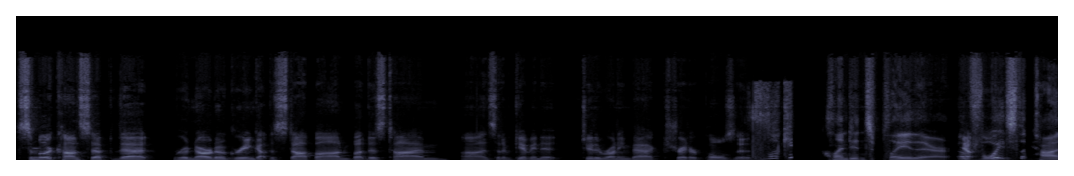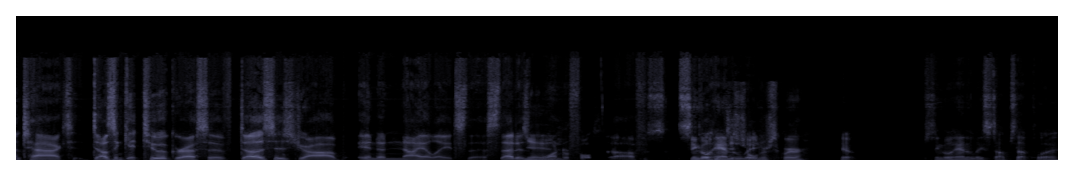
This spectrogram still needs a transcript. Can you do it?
similar concept that Renardo Green got the stop on, but this time uh, instead of giving it to the running back, Shrader pulls it. Look at Clendon's play there. Yep. Avoids the contact, doesn't get too aggressive, does his job, and annihilates this. That is Yeah. wonderful stuff. Single keeps his handedly, shoulder square. Yep. Single handedly stops that play.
